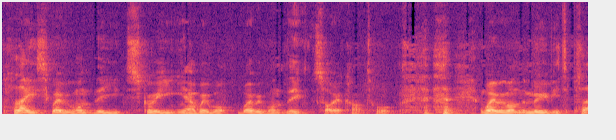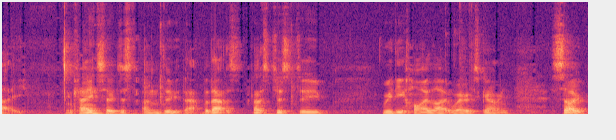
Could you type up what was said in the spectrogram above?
place where we want the screen, you know, where we want, where we want the, sorry, I can't talk, where we want the movie to play. Okay, so just undo that. But that's, that's just to really highlight where it's going. So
